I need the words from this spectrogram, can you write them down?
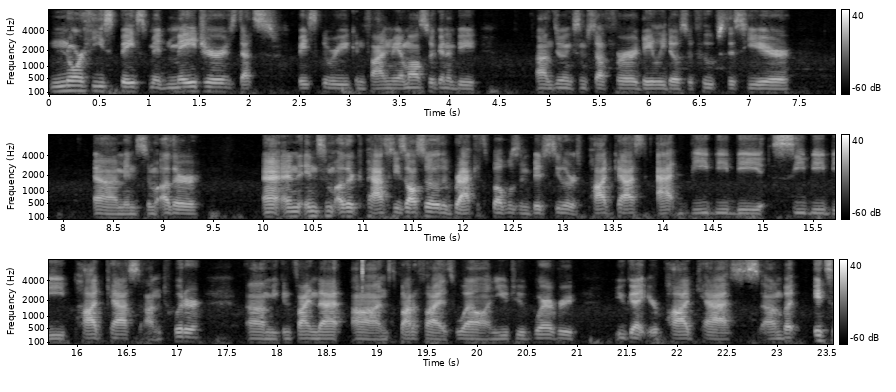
Northeast based mid majors. That's basically where you can find me. I'm also going to be um, doing some stuff for Daily Dose of Hoops this year, um, in some other and in some other capacities. Also, the Brackets, Bubbles, and Bid Stealers podcast at BBBCBB podcast on Twitter. Um, you can find that on Spotify as well, on YouTube, wherever you get your podcasts. Um, but it's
